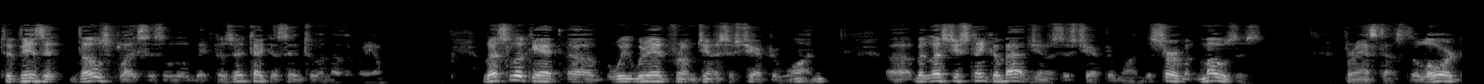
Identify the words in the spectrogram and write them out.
to visit those places a little bit because they take us into another realm. Let's look at, uh, we read from Genesis chapter 1, uh, but let's just think about Genesis chapter 1. The servant Moses, for instance, the Lord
